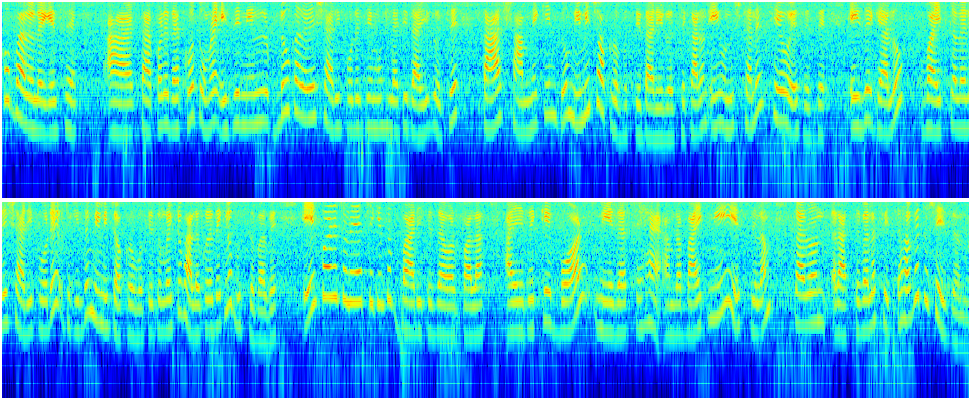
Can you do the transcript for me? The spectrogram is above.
খুব ভালো লেগেছে। আর তারপরে দেখো, তোমরা এই যে নীল ব্লু কালারের শাড়ি পরে যে মহিলাটি দাঁড়িয়ে রয়েছে, তার সামনে কিন্তু মিমি চক্রবর্তী দাঁড়িয়ে রয়েছে, কারণ এই অনুষ্ঠানে সেও এসেছে। এই যে গেল হোয়াইট কালারের শাড়ি পরে, ওটা কিন্তু মিমি চক্রবর্তী। তোমরা একটু ভালো করে দেখলে বুঝতে পারবে। এরপরে চলে যাচ্ছে কিন্তু বাড়িতে যাওয়ার পালা। আর এদেরকে বর নিয়ে যাচ্ছে। হ্যাঁ আমরা বাইক নিয়েই এসেছিলাম, কারণ রাত্রেবেলা ফিরতে হবে তো সেই জন্য।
